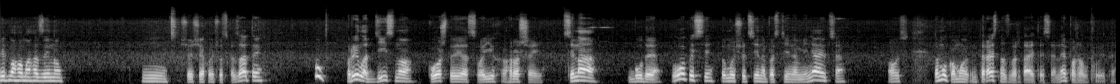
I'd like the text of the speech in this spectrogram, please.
від мого магазину. Що ще хочу сказати? Ну, прилад дійсно коштує своїх грошей. Ціна буде в описі, тому що ціни постійно міняються. Ось. Тому кому інтересно, звертайтеся, не пожалкуєте.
